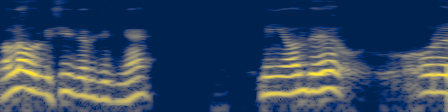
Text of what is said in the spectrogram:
நல்ல ஒரு விஷயம் தெரிஞ்சுக்கங்க. நீங்கள் வந்து ஒரு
